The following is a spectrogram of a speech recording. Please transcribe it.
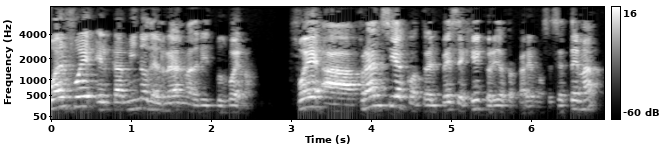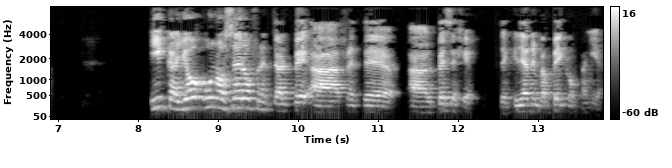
¿Cuál fue el camino del Real Madrid? Pues bueno, fue a Francia contra el PSG, que ahorita tocaremos ese tema, y cayó 1-0 frente al, frente al PSG de Kylian Mbappé y compañía.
